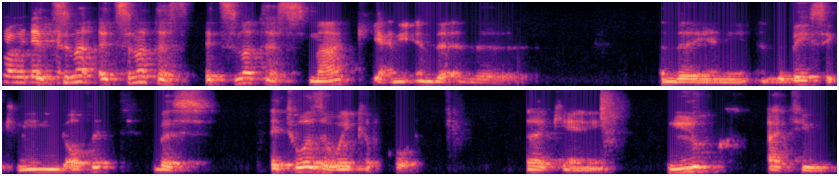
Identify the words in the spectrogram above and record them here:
no, it's, it it's, not. It's not a. It's not a smack. Yeah, in the in the in the يعني in the basic meaning of it but it was a wake up call like يعني look at you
